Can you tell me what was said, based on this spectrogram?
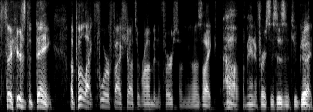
So here's the thing. I put like four or five shots of rum in the first one, and I was like, oh man, at first this isn't too good.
